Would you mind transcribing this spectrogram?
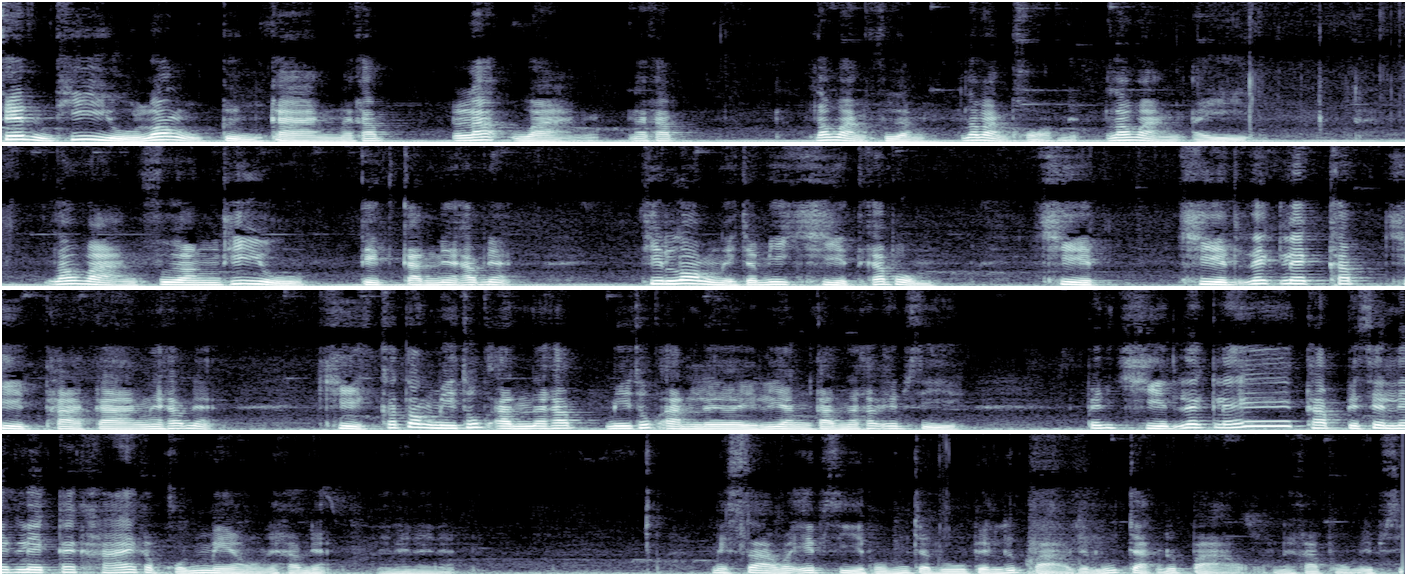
เส้นที่อยู่ร่องกึ่งกลางนะครับ ระหว่างนะครับ ระหว่างเฟืองระหว่างขอบเนี่ยระหว่างไอระหว่างเฟืองที่อยู่ติดกันเนี่ยครับเนี่ยที่ร่องเนี่ยจะมีขีดครับผม ขีดขีดเล็ก ๆ ครับ ขีดผ่ากลางนะครับเนี่ยขีดก็ต้องมีทุกอันนะครับ มีทุกอันเลยเรียงกันนะครับ F4 เป็นขีดเล็กๆครับเป็นเส้นเล็กๆคล้ายๆกับขนแมวนะครับเนี่ยเนี่ยเนี่ยไม่ทราบว่า FC ผมจะดูเป็นหรือเปล่าจะรู้จักหรือเปล่านะครับ ผม FC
